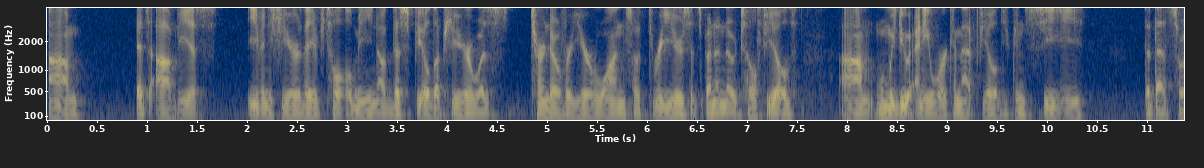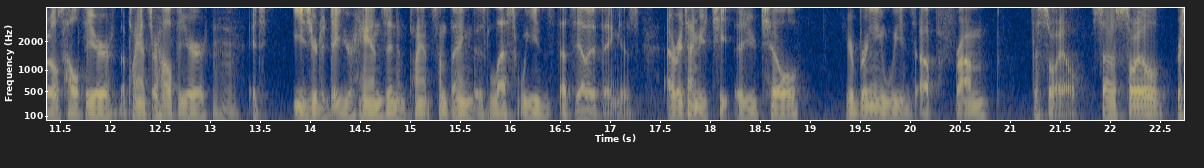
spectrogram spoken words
um, it's obvious, even here, they've told me, you know, this field up here was turned over year one. So three years it's been a no till field. Um, when we do any work in that field, you can see that that soil's healthier, the plants are healthier. Mm-hmm. It's easier to dig your hands in and plant something. There's less weeds. That's the other thing is every time you, t- uh, you till, you're bringing weeds up from the soil. So soil or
